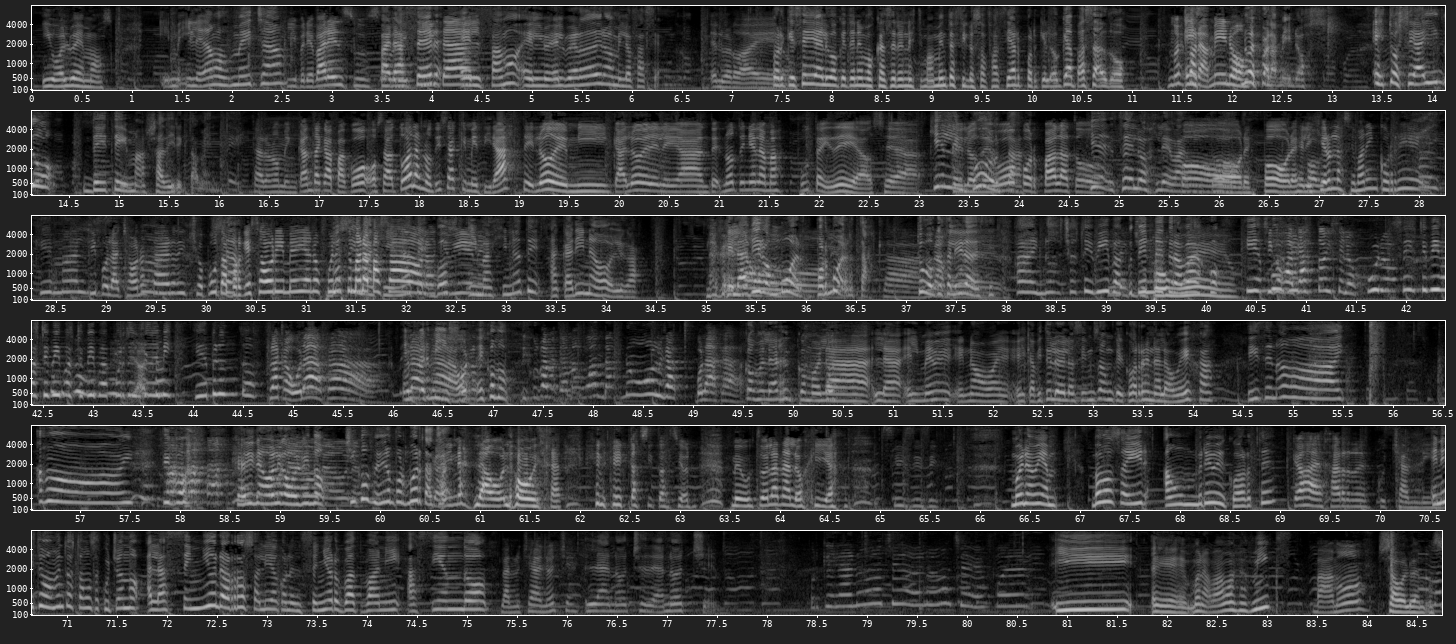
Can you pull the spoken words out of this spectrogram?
y volvemos. Y, y le damos mecha Y preparen sus para hacer el, famo el, el verdadero milofaciando. El verdadero. Porque si hay algo que tenemos que hacer en este momento es filosofaciar porque lo que ha pasado No es para menos. No es para menos. Esto se ha ido de tema ya directamente. Claro, no, me encanta que apacó. O sea, todas las noticias que me tiraste, lo de Mica, lo del elegante, no tenía la más puta idea. O sea, ¿Quién se le lo importa? llevó por pala todo. ¿Quién se los levantó? Pobres, pobres. Eligieron la semana incorrecta. Ay, qué mal. Tipo, la chabona está haber dicho, puta, O sea, porque esa hora y media no fue la semana pasada vos. Imagínate a Karina Olga. La que la dieron muer- por muerta. Claro, Tuvo que salir a decir, ay no, yo estoy viva, Le denme trabajo. huevo. Y después, Chicos, acá estoy, se lo juro. Sí, estoy viva, estoy viva, estoy viva, acuérdense de mí. Y de pronto, Flaca, volá acá. El Volá permiso, no- es como- Disculpame, ¿te llamas Wanda? No, Olga. Volá acá. como la, como la, la- el meme, eh, no, el capítulo de los Simpsons que corren a la oveja y dicen, ay, ay, tipo, Karina Olga volviendo, chicos, me dieron por muerta. Karina es la, la oveja en esta situación. Me gustó la analogía. Sí, sí, sí. Bueno, bien, vamos a ir a un breve corte. ¿Qué vas a dejar escuchando? En este momento estamos escuchando a la señora Rosalía con el señor Bad Bunny haciendo La noche de anoche. La noche de anoche. Porque la noche de anoche fue. Y eh, bueno, vamos los mix. Vamos. Ya volvemos.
